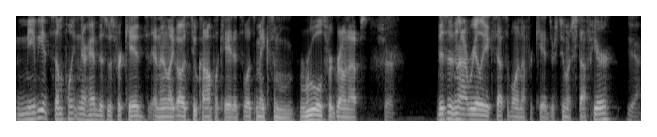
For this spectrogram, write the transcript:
maybe at some point in their head this was for kids, and they're like, oh, it's too complicated, so let's make some rules for grown-ups. Sure. This is not really accessible enough for kids. There's too much stuff here. Yeah.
